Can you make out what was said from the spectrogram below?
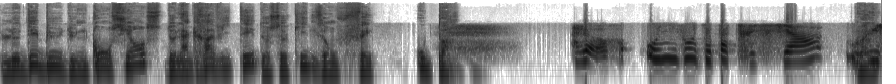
le début d'une conscience de la gravité de ce qu'ils ont fait ou pas? Alors, au niveau de Patricia, oui.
